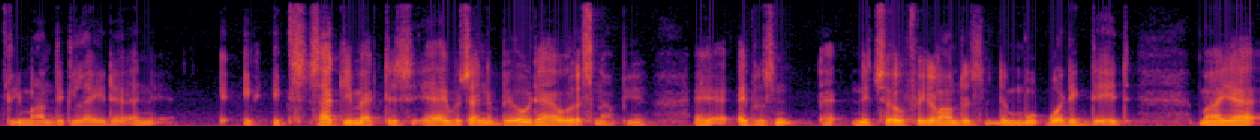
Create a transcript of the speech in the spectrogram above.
drie maanden geleden. En ik, ik zag je met, dus hij was de beeldhouwer, snap je. Hij- Het was n- niet zoveel anders dan wat ik deed. Maar ja,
